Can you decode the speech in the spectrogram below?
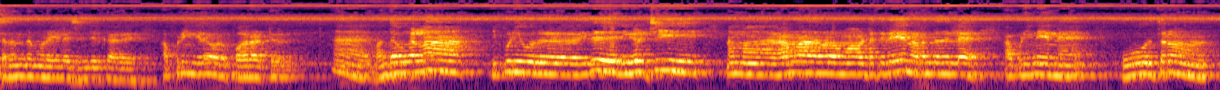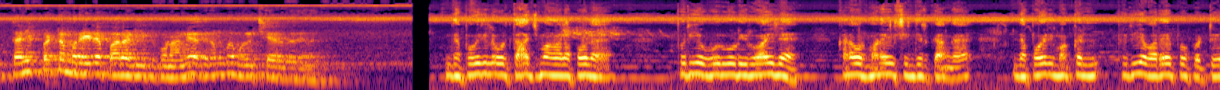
சிறந்த முறையில் செஞ்சுருக்காரு. அப்படிங்கிற ஒரு பாராட்டு. வந்தவங்கெல்லாம் இப்படி ஒரு இது நிகழ்ச்சி நம்ம ராமநாதபுரம் மாவட்டத்திலே நடந்ததில்லை அப்படின்னு என்ன ஒவ்வொருத்தரும் தனிப்பட்ட முறையில் பாராட்டிட்டு போனாங்க. அது ரொம்ப மகிழ்ச்சியாக இருந்தது எனக்கு. இந்த பகுதியில் ஒரு தாஜ்மஹாலை போல் பெரிய ஒரு கோடி ரூபாயில் கணவர் மனைவி செஞ்சுருக்காங்க. இந்த பகுதி மக்கள் பெரிய வரவேற்பு பெற்று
